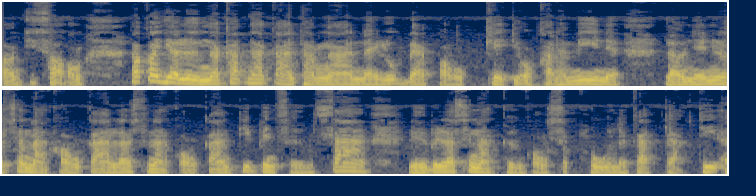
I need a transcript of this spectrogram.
ตอนที่ 2 แล้วก็อย่าลืมนะครับถ้าการทำงานในรูปแบบของ KTO Academy เนี่ยเราเน้นลักษณะของการลักษณะของการที่เป็นเสริมสร้าง หรือเป็นลักษณะกึ่งของสครูนะครับจากที่อ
